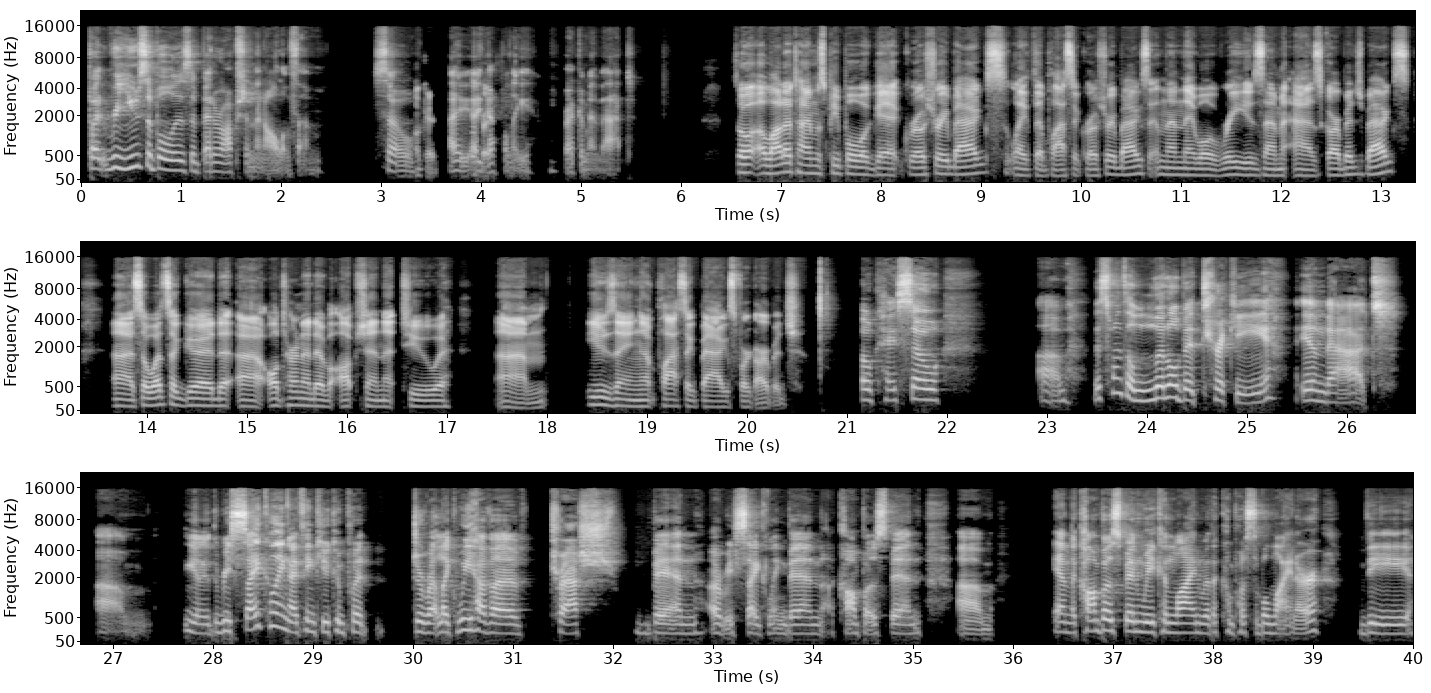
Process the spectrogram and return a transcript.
but reusable is a better option than all of them. So okay, I, I definitely recommend that. So a lot of times people will get grocery bags, like the plastic grocery bags, and then they will reuse them as garbage bags. Uh, so what's a good uh, alternative option to um, using plastic bags for garbage? Okay, so um, this one's a little bit tricky in that, um, you know, the recycling, I think you can put direct, like we have a trash bin, a recycling bin, a compost bin. Um, and the compost bin we can line with a compostable liner. The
